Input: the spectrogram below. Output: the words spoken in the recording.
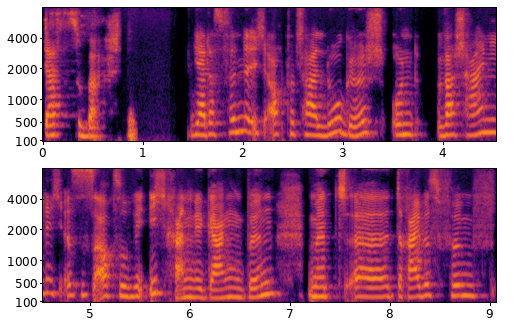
das zu beachten. Ja, das finde ich auch total logisch und wahrscheinlich ist es auch so, wie ich rangegangen bin mit äh, drei bis fünf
